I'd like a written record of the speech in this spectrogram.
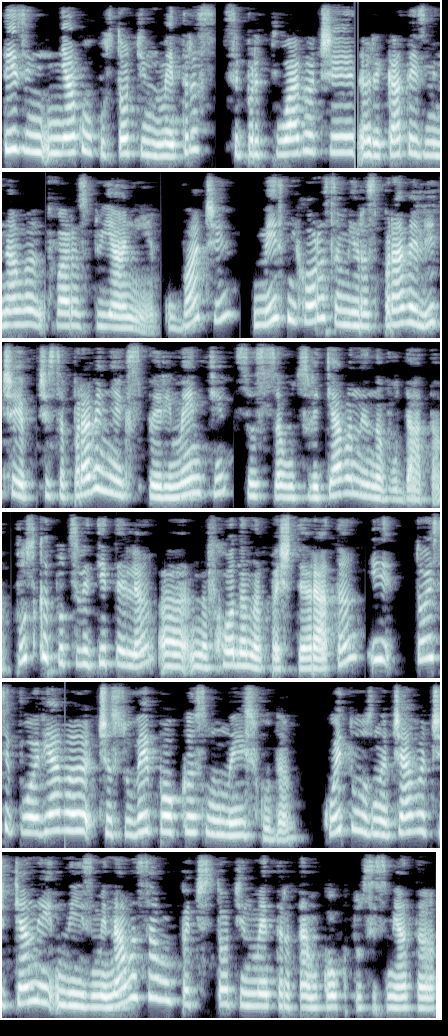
тези няколко стотин метра се предполага, че реката изминава това разстояние. Обаче местни хора са ми разправили, че, че са правени експерименти с отсветяване на водата. Пускат отсветителя а, на входа на пещерата и той се появява часове по-късно на изхода което означава, че тя не, не изминава само 500 метра там, колкото се смята,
